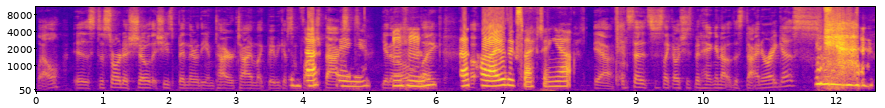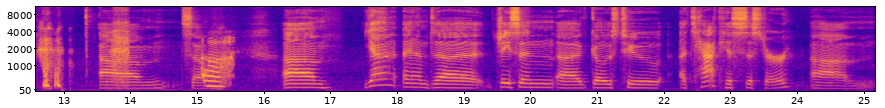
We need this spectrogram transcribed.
well is to sort of show that she's been there the entire time, like maybe give some flashbacks, Exactly. you know, Mhm. like That's Uh, what I was expecting. Yeah. yeah. Instead, it's just like oh, she's been hanging out at this diner, I guess. yeah. Um, so Oh. Um, yeah, and uh, Jason uh, goes to attack his sister, um,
